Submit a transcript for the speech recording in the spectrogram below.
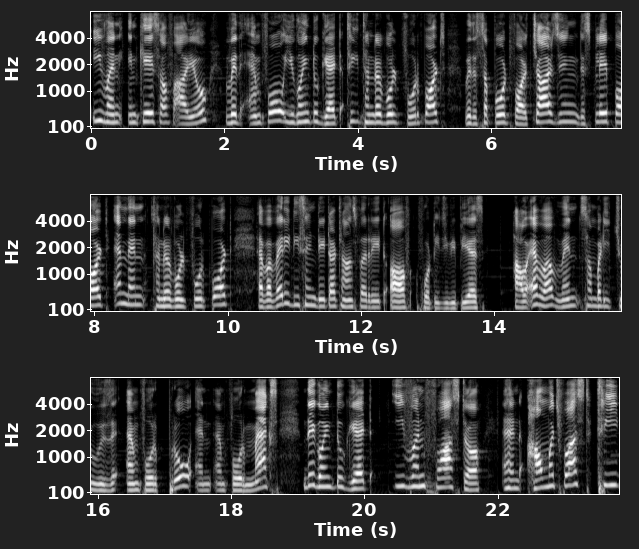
Even in case of I.O. with M4, you're going to get three Thunderbolt 4 ports with support for charging, display port, and then Thunderbolt 4 port have a very decent data transfer rate of 40 Gbps. However, when somebody choose M4 Pro and M4 Max, they're going to get even faster and how much fast? Three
